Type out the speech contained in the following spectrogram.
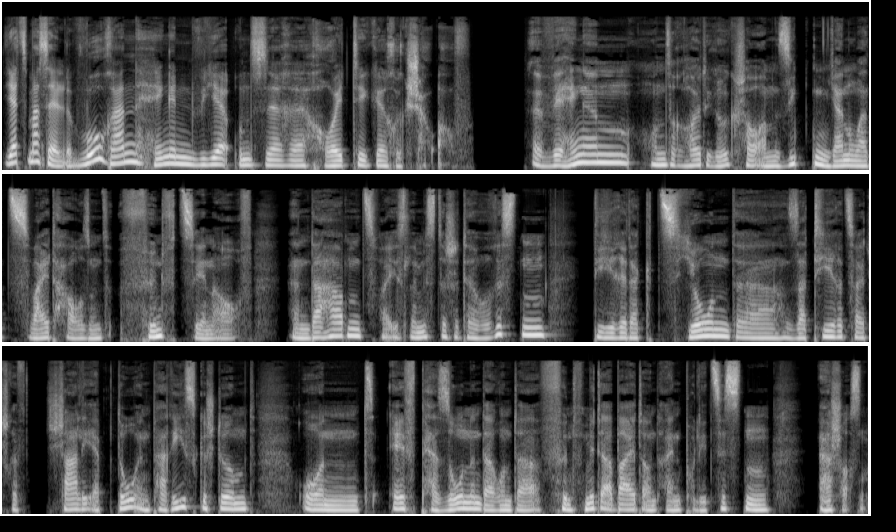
Jetzt Marcel, woran hängen wir unsere heutige Rückschau auf? Wir hängen unsere heutige Rückschau am 7. Januar 2015 auf. Da haben zwei islamistische Terroristen die Redaktion der Satirezeitschrift Charlie Hebdo in Paris gestürmt und elf Personen, darunter fünf Mitarbeiter und einen Polizisten, erschossen.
